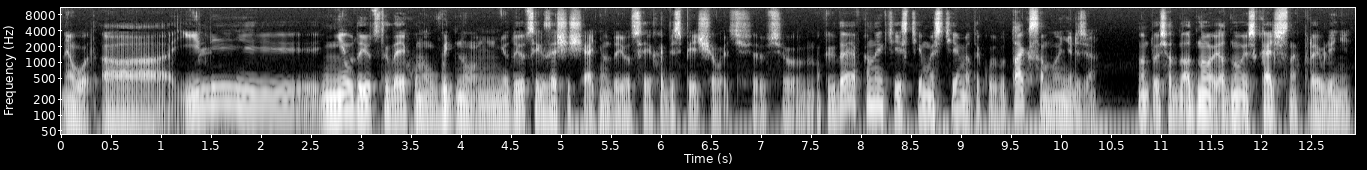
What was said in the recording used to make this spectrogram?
Вот. А, или не удается тогда их, ну, вы, ну, не удается их защищать, не удается их обеспечивать. Все. Но когда я в коннекте с тем и с тем, я такой, вот так со мной нельзя. Ну, то есть одно, одно из качественных проявлений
